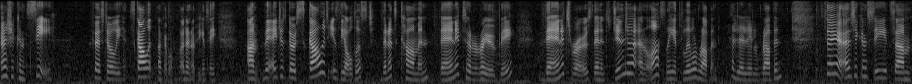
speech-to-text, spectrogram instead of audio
as you can see, first hit Scarlet. Okay, well, I don't know if you can see. Um, the ages go Scarlet is the oldest, then it's Carmen, then it's Ruby, then it's Rose, then it's Ginger, and lastly it's Little Robin. Hello, Little Robin. So yeah, as you can see, it's um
